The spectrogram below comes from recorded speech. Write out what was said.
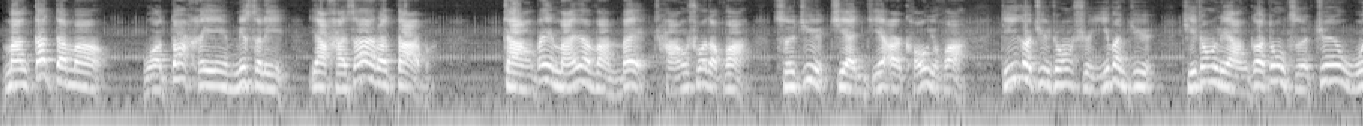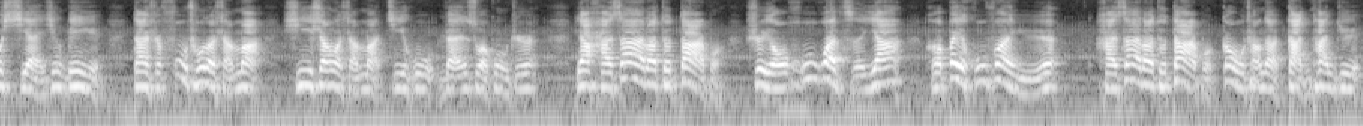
曼嘎达嘛，我大黑米斯里呀，还在了大不？长辈埋怨晚辈常说的话。此句简洁而口语化。第一个句中是疑问句，其中两个动词均无显性宾语，但是付出了什么，牺牲了什么，几乎人所共知。呀，还在了大不？是由呼唤词呀。和被呼唤语“海塞拉图大布”构成的感叹句，“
